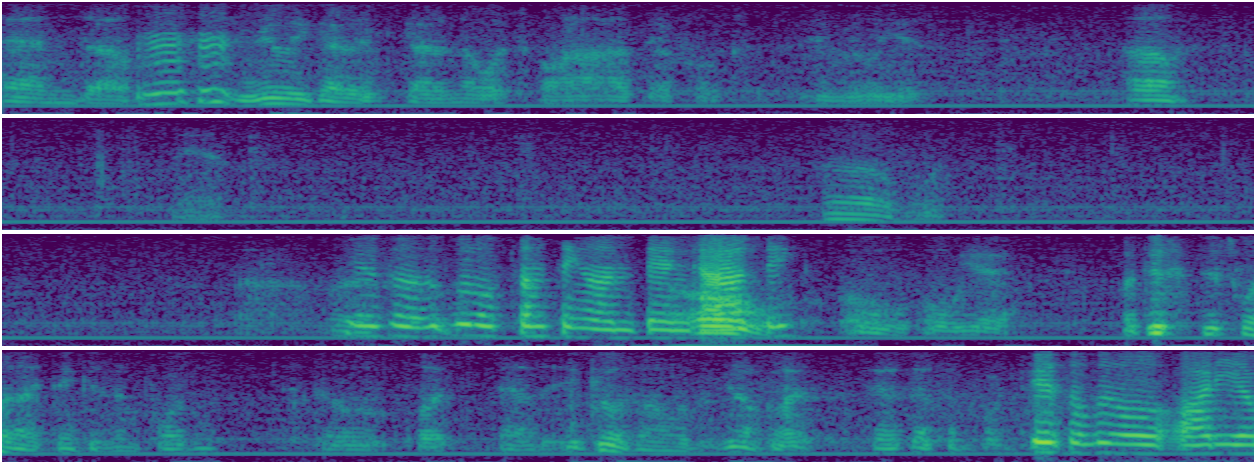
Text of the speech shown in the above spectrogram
and uh, Mhm. you really gotta gotta know what's going on out there, folks. It really is. Um, man. Oh boy. There's a little something on Benghazi. Oh, oh, yeah. But this this one I think is important. So, but and it goes on with it. You know, go ahead. That, that's important. There's a little audio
